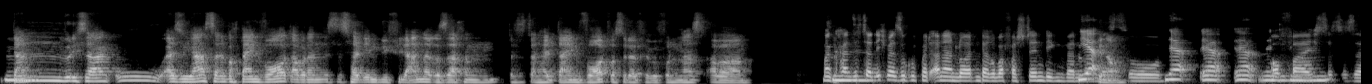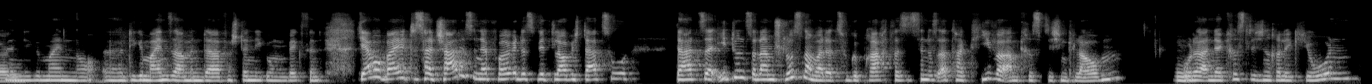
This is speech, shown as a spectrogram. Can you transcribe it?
Mhm. dann würde ich sagen, uh, also ja, es ist einfach dein Wort, aber dann ist es halt eben wie viele andere Sachen, das ist dann halt dein Wort, was du dafür gefunden hast, aber Man kann Mhm. sich dann nicht mehr so gut mit anderen Leuten darüber verständigen, wenn Ja. man Genau. das so Ja, ja, ja. Wenn die, aufweicht, wenn sozusagen. die, gemeinen, äh, die gemeinsamen da Verständigungen weg sind. Ja, wobei das halt schade ist in der Folge, das wird, glaube ich, dazu, da hat Said uns dann am Schluss nochmal dazu gebracht, was ist denn das Attraktive am christlichen Glauben Hm. oder an der christlichen Religion?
